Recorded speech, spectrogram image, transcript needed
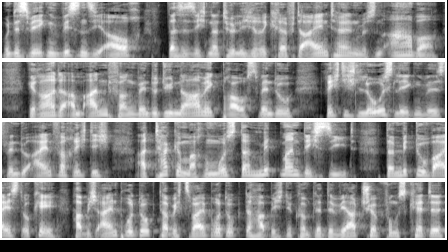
Und deswegen wissen sie auch, dass sie sich natürlich ihre Kräfte einteilen müssen. Aber gerade am Anfang, wenn du Dynamik brauchst, wenn du richtig loslegen willst, wenn du einfach richtig Attacke machen musst, damit man dich sieht, damit du weißt, okay, habe ich ein Produkt, habe ich zwei Produkte, habe ich eine komplette Wertschöpfungskette,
